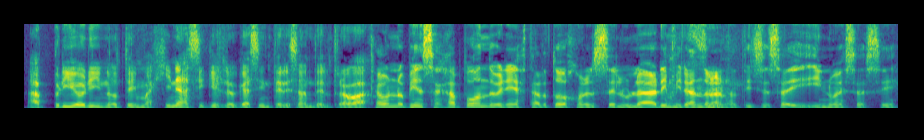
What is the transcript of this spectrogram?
a priori no te imaginás y que es lo que hace interesante el trabajo. Cada uno piensa Japón, deberían estar todos con el celular y mirando Sí. las noticias ahí, y no es así.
